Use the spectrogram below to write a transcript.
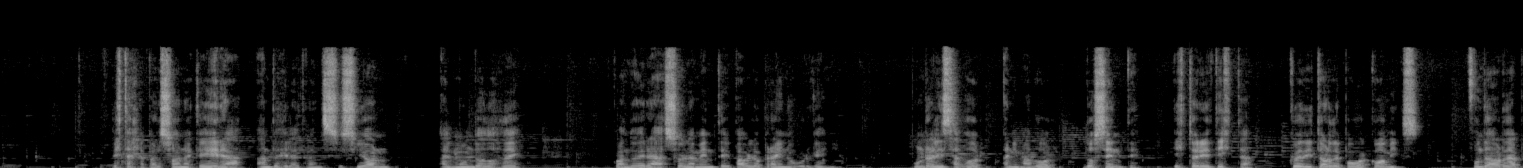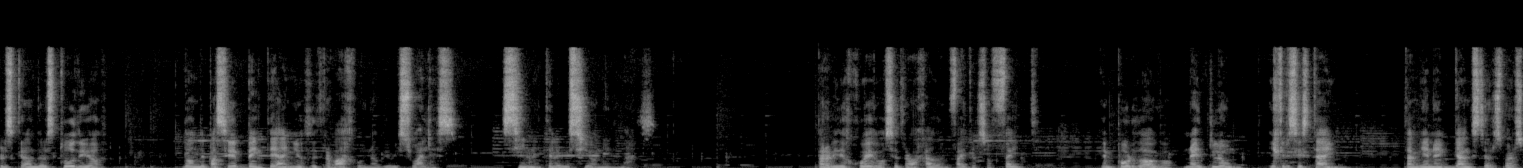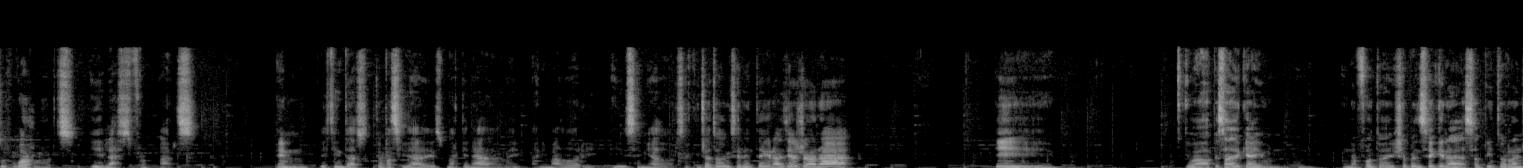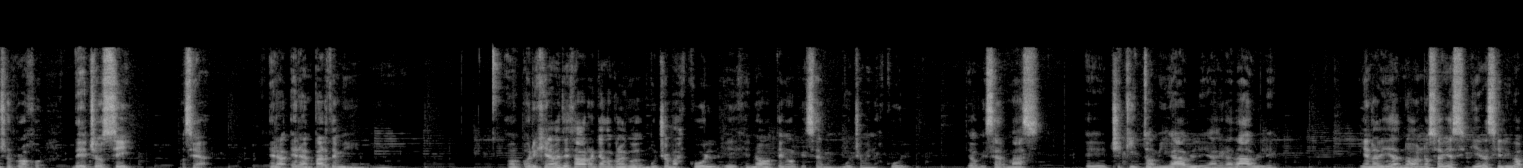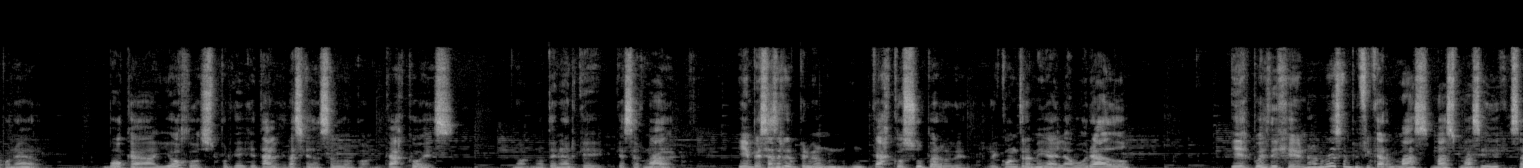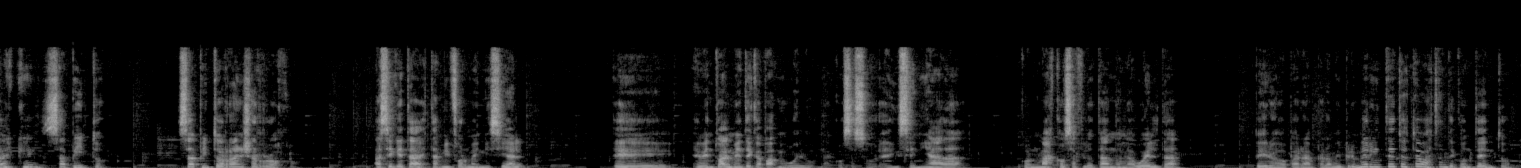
Esta es la persona que era antes de la transición al mundo 2D, cuando era solamente Pablo Praino Burgueño, un realizador, animador, docente, historietista, coeditor de Power Comics, fundador de Apple Scrander Studios, donde pasé 20 años de trabajo en audiovisuales, cine, televisión y demás. Para videojuegos he trabajado en Fighters of Fate, en Pur Dogo, Night Gloom y Crisis Time, también en Gangsters vs. Warlords y The Last from Mars, en distintas capacidades, más que nada de animador y, diseñador. Se escucha todo excelente, gracias Joana. Y, a pesar de que hay una foto de él, yo pensé que era Zapito Rancher Rojo. De hecho, sí. O sea, era, era en parte mi originalmente estaba arrancando con algo mucho más cool y dije, no, tengo que ser mucho menos cool. Tengo que ser más eh, chiquito, amigable, agradable. Y en realidad no, no sabía siquiera si le iba a poner boca y ojos, porque dije, tal, la gracia de hacerlo con casco es no, no tener que, hacer nada. Y empecé a hacer primero un, casco súper recontra mega elaborado. Y después dije, no, lo voy a simplificar más, más, más. Y dije, ¿sabes qué? Sapito. Sapito Ranger rojo. Así que está, esta es mi forma inicial. Eh, eventualmente capaz me vuelvo una cosa sobrediseñada, con más cosas flotando en la vuelta. Pero para, mi primer intento estoy bastante contento.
